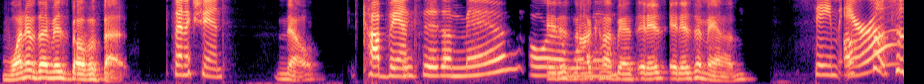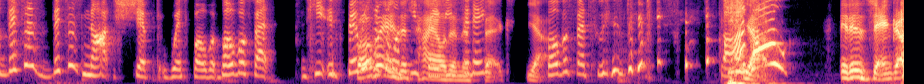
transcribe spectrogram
One of them is Boba Fett. Fennec Shand, No, Cobb Vanth. Is it a man or it is a not? Cobb Vanth. It is. It is a man. Same Also, era? so this is this is not shipped with Boba. Boba Fett. He is babysitting Boba the is ones a he's child in this babysitting. fic. Yeah. Boba Fett's who he's babysitting. Jango? It is Jango.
